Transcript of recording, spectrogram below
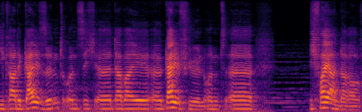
die gerade geil sind und sich äh, dabei äh, geil fühlen und äh, sich feiern darauf.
